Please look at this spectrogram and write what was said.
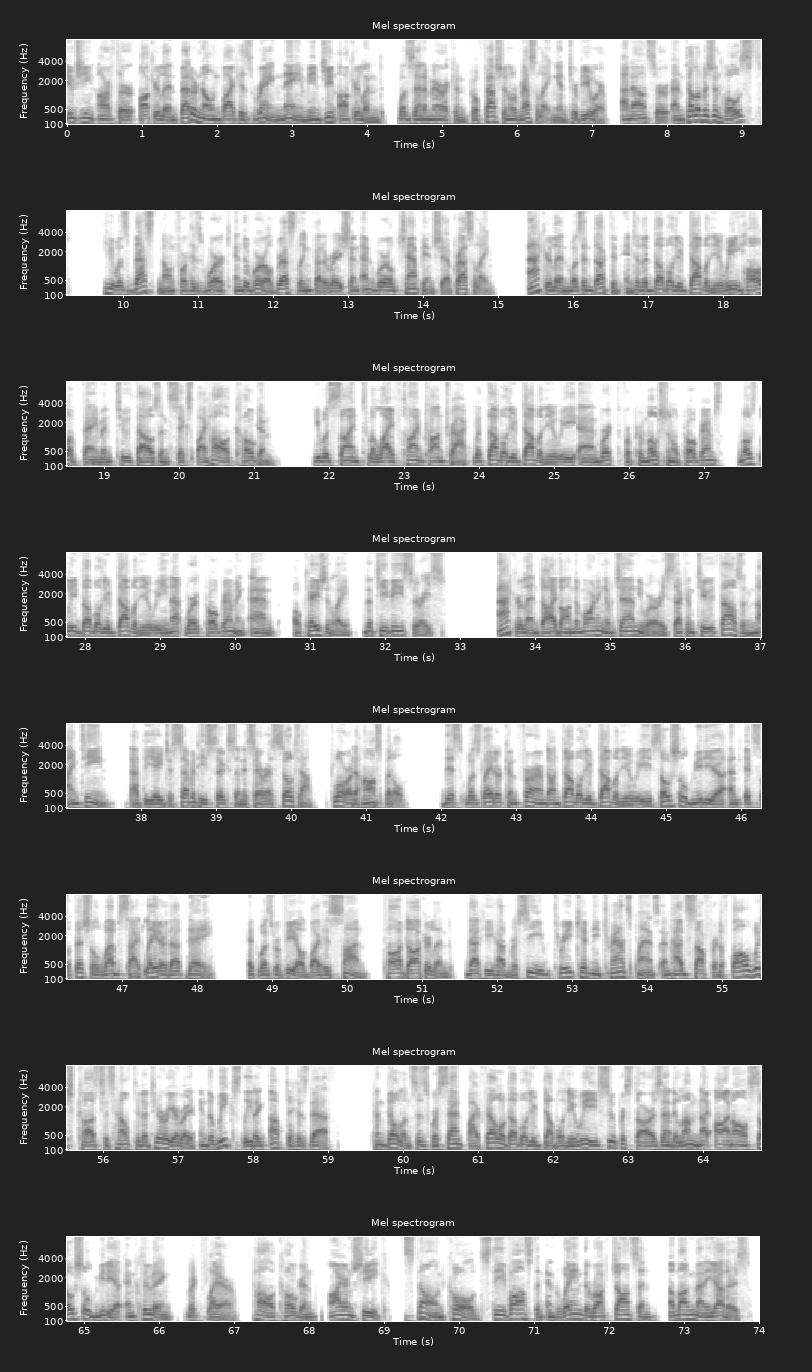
Eugene Arthur Okerlund better known by his ring name Eugene Okerlund, was an American professional wrestling interviewer, announcer and television host. He was best known for his work in the World Wrestling Federation and World Championship Wrestling. Okerlund was inducted into the WWE Hall of Fame in 2006 by Hulk Hogan. He was signed to a lifetime contract with WWE and worked for promotional programs, mostly WWE Network programming and, occasionally, the TV series. Okerlund died on the morning of January 2, 2019, at the age of 76 in a Sarasota, Florida hospital. This was later confirmed on WWE social media and its official website later that day. It was revealed by his son, Todd Okerlund, that he had received three kidney transplants and had suffered a fall which caused his health to deteriorate in the weeks leading up to his death. Condolences were sent by fellow WWE superstars and alumni on all social media including, Ric Flair, Hulk Hogan, Iron Sheik, Stone Cold Steve Austin and Dwayne The Rock Johnson, among many others.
